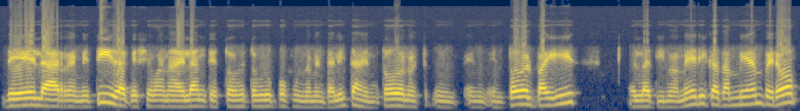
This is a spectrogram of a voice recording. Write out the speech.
de la arremetida que llevan adelante todos estos grupos fundamentalistas en todo, nuestro, en todo el país, en Latinoamérica también, pero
